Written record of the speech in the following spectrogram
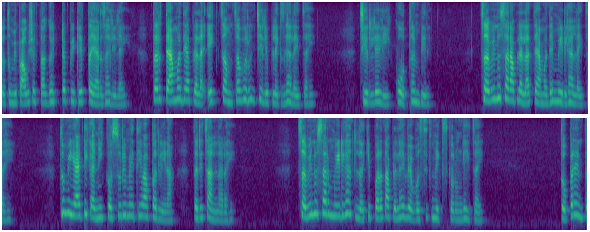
तर तुम्ही पाहू शकता घट्ट पिठे तयार झालेलं आहे. तर त्यामध्ये आपल्याला एक चमचा भरून चिली फ्लेक्स घालायचं आहे. चिरलेली कोथिंबीर. चवीनुसार आपल्याला त्यामध्ये मीठ घालायचं आहे. तुम्ही या ठिकाणी कसुरी मेथी वापरली ना तरी चालणार आहे. चवीनुसार मीठ घातलं की परत आपल्याला हे व्यवस्थित मिक्स करून घ्यायचं आहे. तोपर्यंत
